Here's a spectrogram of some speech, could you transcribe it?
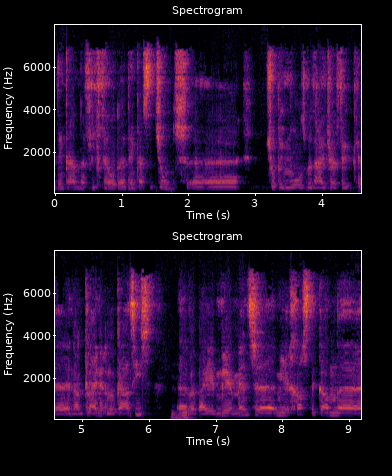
denk aan vliegvelden, denk aan stations, shopping malls met high traffic en dan kleinere locaties. Uh, waarbij je meer mensen, meer gasten kan uh,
